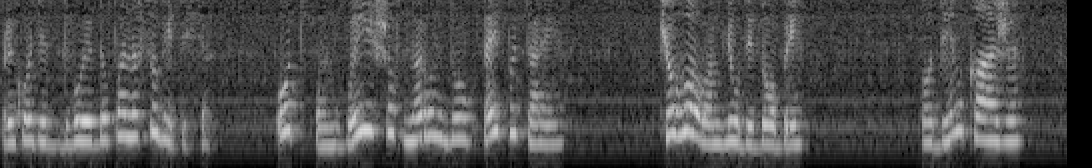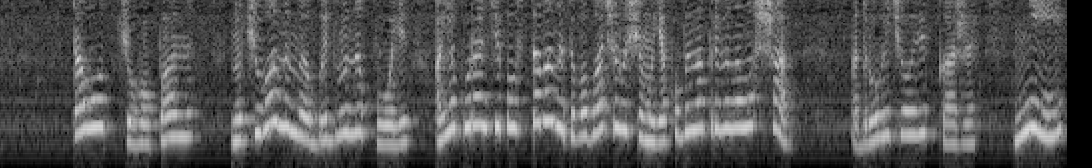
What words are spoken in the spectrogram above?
приходять двоє до пана судитися. От пан вийшов на рундук та й питає Чого вам, люди добрі? Один каже Та от чого, пане? Ночували ми обидва на полі, а як уранці повставали, то побачили, що моя кобила привела лоша. А другий чоловік каже Ні,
